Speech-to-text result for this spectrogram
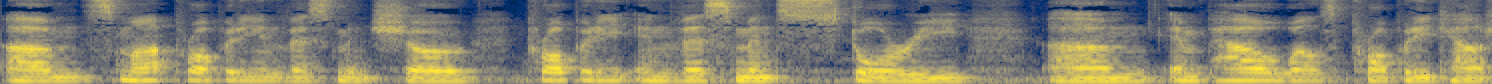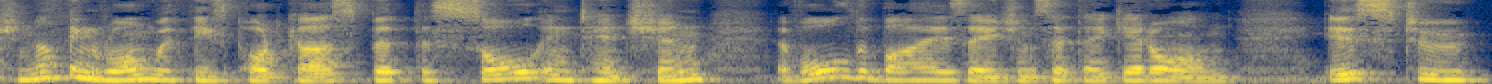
Um, Smart Property Investment Show, Property Investment Story, um, Empower Wealth Property Couch. Nothing wrong with these podcasts, but the sole intention of all the buyers agents that they get on is to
